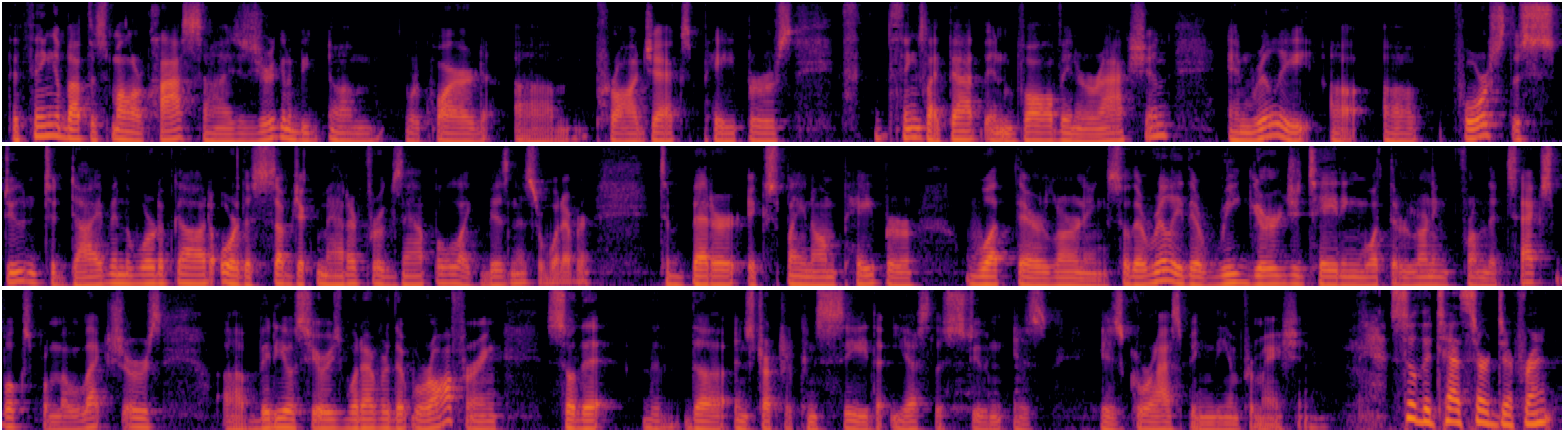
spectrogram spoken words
the thing about the smaller class size is you're going to be um, required um, projects, papers, th- things like that, involve interaction and really uh, uh, force the student to dive in the Word of God or the subject matter, for example, like business or whatever, to better explain on paper what they're learning. So they're really they're regurgitating what they're learning from the textbooks, from the lectures, uh, video series, whatever that we're offering, so that the, the instructor can see that yes, the student is is grasping the information. So the tests are different.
